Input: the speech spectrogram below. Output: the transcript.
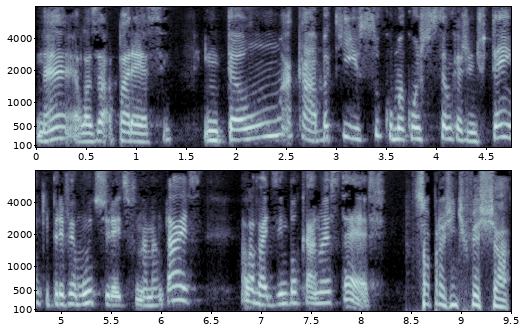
né, elas aparecem. Então, acaba que isso, com uma Constituição que a gente tem, que prevê muitos direitos fundamentais, ela vai desembocar no STF. Só para a gente fechar,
